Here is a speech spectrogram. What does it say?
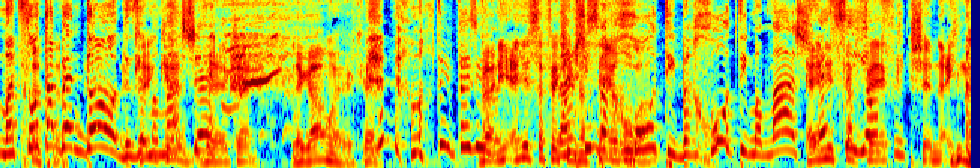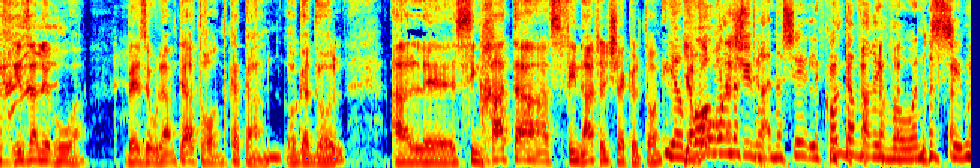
מצאו את הבן דוד, זה כן, ממש... כן, זה- כן, לגמרי, כן. אמרתי, פשי, ואני- אין לי ספק שאם נעשה ברכו אירוע- אותי, ברכו אותי ממש, אין לי איזה ספק יופי. שאם נכריז על אירוע באיזה אולם תיאטרון קטן, לא גדול, על אה, שמחת הספינה של שקלטון, יבואו אנשים. תראה, אנשים, לכל דבר יבואו אנשים.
